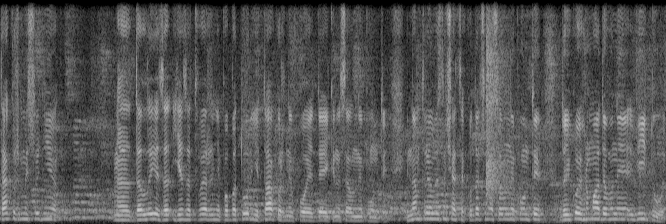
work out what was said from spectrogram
Також ми сьогодні. е, Дали є затвердження по Батурні, також не входять деякі населені пункти. І нам треба визначатися, куди ці населені пункти, до якої громади вони війдуть.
